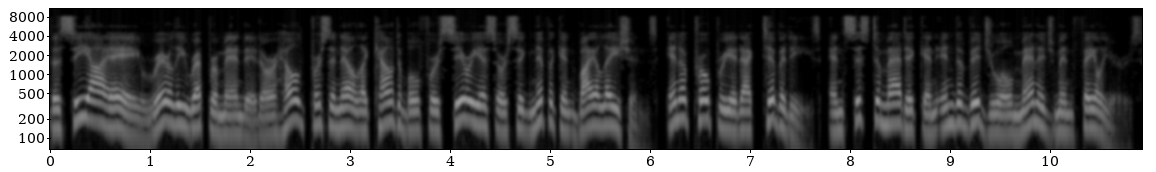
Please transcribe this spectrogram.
The CIA rarely reprimanded or held personnel accountable for serious or significant violations, inappropriate activities, and systematic and individual management failures.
